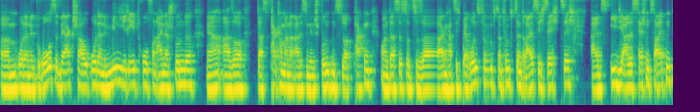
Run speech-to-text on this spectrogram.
ähm, oder eine große Werkschau oder eine Mini-Retro von einer Stunde. Ja, also das kann man dann alles in den Stundenslot packen und das ist sozusagen, hat sich bei uns 15, 15, 30, 60 als ideale Sessionzeiten,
